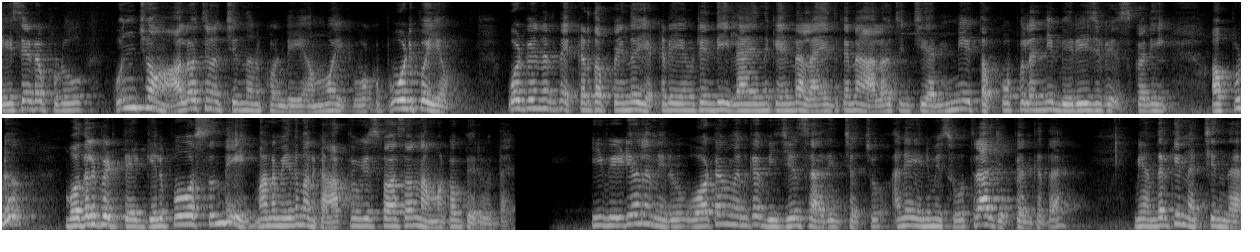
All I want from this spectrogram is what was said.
చేసేటప్పుడు కొంచెం ఆలోచన వచ్చిందనుకోండి అమ్మో ఒక ఓడిపోయాం. ఓడిపోయిన తర్వాత ఎక్కడ తప్పైందో ఎక్కడ ఏమిటైంది ఇలా ఎందుకైందో అలా ఎందుకైనా ఆలోచించి అన్ని తప్పులన్నీ బెరీజ్ వేసుకొని అప్పుడు మొదలు పెడితే గెలుపు వస్తుంది. మన మీద మనకు ఆత్మవిశ్వాసం నమ్మకం పెరుగుతాయి. ఈ వీడియోలో మీరు ఓటమి వెనుక విజయం సాధించవచ్చు అనే ఎనిమిది సూత్రాలు చెప్పాను కదా. మీ అందరికీ నచ్చిందా?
